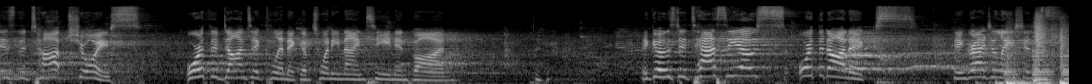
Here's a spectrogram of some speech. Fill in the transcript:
is the top choice orthodontic clinic of 2019 in Vaughan. It goes to Tasios Orthodontics. Congratulations.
